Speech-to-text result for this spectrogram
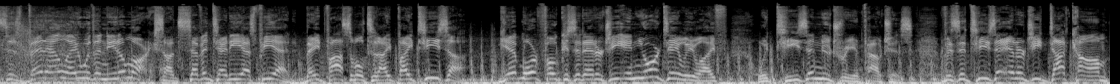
This is Bet LA with Anita Marks on E 710 ESPN, made possible tonight by Tiza. Get more focus and energy in your daily life with Tiza nutrient pouches. Visit TizaEnergy.com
